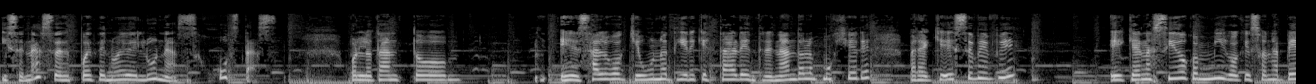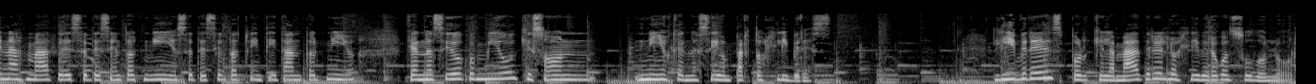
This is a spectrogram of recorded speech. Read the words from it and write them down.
y se nace después de nueve lunas justas. Por lo tanto, es algo que uno tiene que estar entrenando a las mujeres para que ese bebé eh, que ha nacido conmigo, que son apenas más de 700 niños, 730 y tantos niños que han nacido conmigo, que son niños que han nacido en partos libres. Libres porque la madre los liberó con su dolor.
